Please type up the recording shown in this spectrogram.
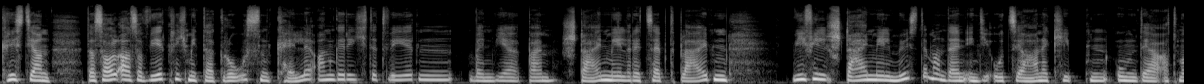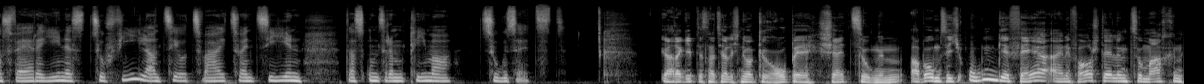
Christian, da soll also wirklich mit der großen Kelle angerichtet werden, wenn wir beim Steinmehlrezept bleiben. Wie viel Steinmehl müsste man denn in die Ozeane kippen, um der Atmosphäre jenes zu viel an CO2 zu entziehen, das unserem Klima zusetzt? Ja, da gibt es natürlich nur grobe Schätzungen. Aber um sich ungefähr eine Vorstellung zu machen,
